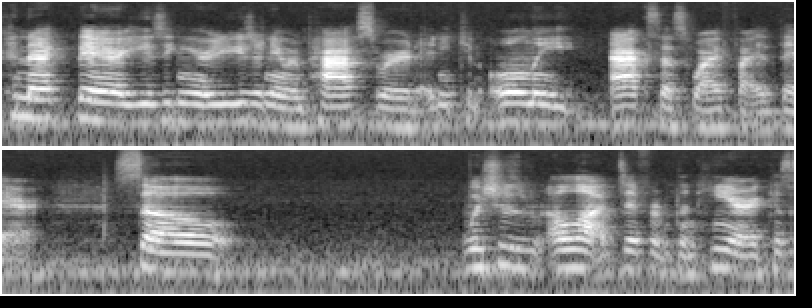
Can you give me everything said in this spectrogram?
connect there using your username and password, and you can only access Wi-Fi there. So which is a lot different than here because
